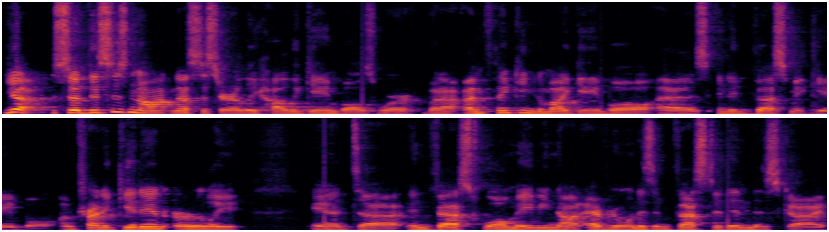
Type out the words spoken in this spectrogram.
Yeah, so this is not necessarily how the game balls work, but I, am thinking of my game ball as an investment game ball. I'm trying to get in early and uh, invest while maybe not everyone is invested in this guy,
